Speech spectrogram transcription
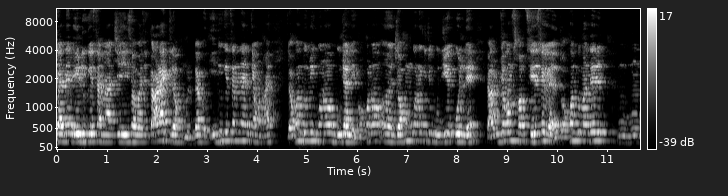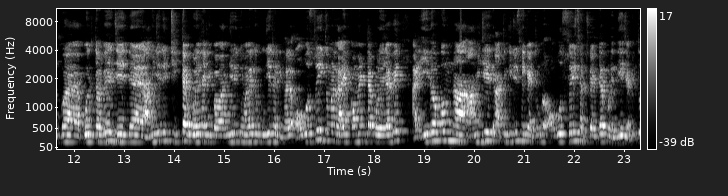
যাদের এডুকেশন আছে এইসব আছে, তারা কীরকম বলবে? দেখো এডুকেশনের কেমন হয়, যখন তুমি কোনো বুঝালে, কখনো যখন কোনো কিছু বুঝিয়ে করলে, তারপর যখন সব শেষ হয়ে গেছে তখন তোমাদের বলতে হবে যে আমি যদি ঠিকঠাক বলে থাকি বা আমি যদি তোমাদেরকে বুঝিয়ে থাকি, তাহলে অবশ্যই তোমরা লাইক কমেন্টটা করে যাবে। আর এইরকম না, আমি যে এত কিছু শেখাই, তোমরা অবশ্যই সাবস্ক্রাইবটা করে দিয়ে যাবে। তো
